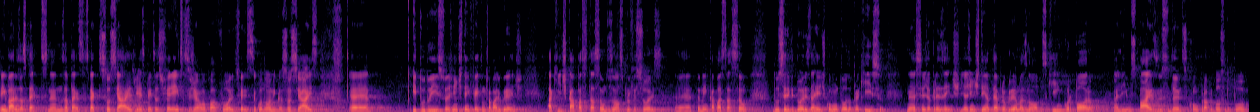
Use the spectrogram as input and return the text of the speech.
em vários aspectos, né? nos aspectos sociais, de respeito às diferenças, seja qual for, diferenças econômicas, sociais, é, e tudo isso a gente tem feito um trabalho grande aqui de capacitação dos nossos professores, é, também capacitação dos servidores da rede como um todo para que isso né, seja presente. E a gente tem até programas novos que incorporam ali os pais dos estudantes com o próprio bolso do povo,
